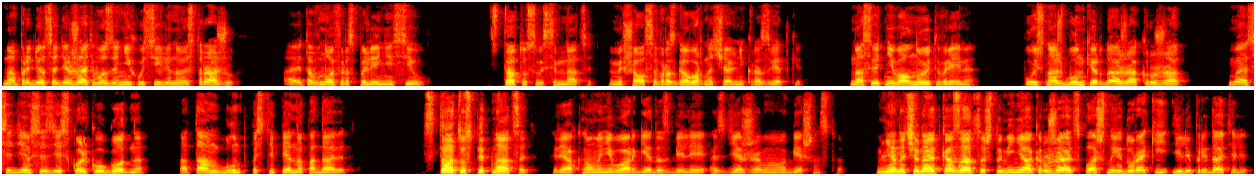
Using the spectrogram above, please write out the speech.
Нам придется держать возле них усиленную стражу, а это вновь распыление сил. Статус 18. Вмешался в разговор начальник разведки. Нас ведь не волнует время. Пусть наш бункер даже окружат. Мы отсидимся здесь сколько угодно, а там бунт постепенно подавит. «Статус 15!» — рявкнул на него Аргеда с белее от сдерживаемого бешенства. «Мне начинает казаться, что меня окружают сплошные дураки или предатели.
